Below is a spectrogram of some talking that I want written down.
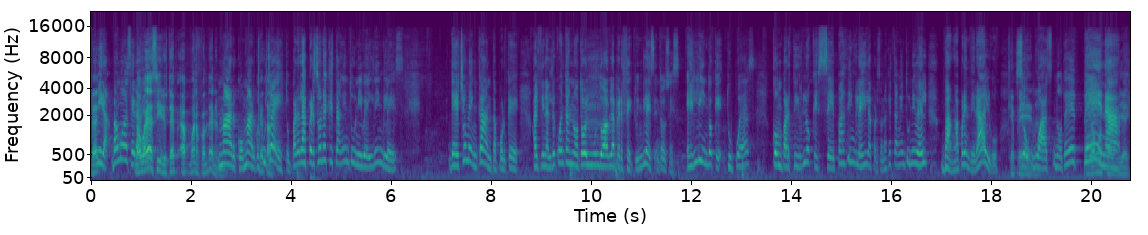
Ve- Mira, vamos a hacer Lo algo. voy a decir y usted, ah, bueno, condénenme. Marco, Marco, ¿Qué escucha tal? esto. Para las personas que están en tu nivel de inglés, de hecho me encanta porque al final de cuentas no todo el mundo habla perfecto inglés. Entonces, es lindo que tú puedas compartir lo que sepas de inglés y las personas que están en tu nivel van a aprender algo. Qué So, pena. no te dé vamos pena. también.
